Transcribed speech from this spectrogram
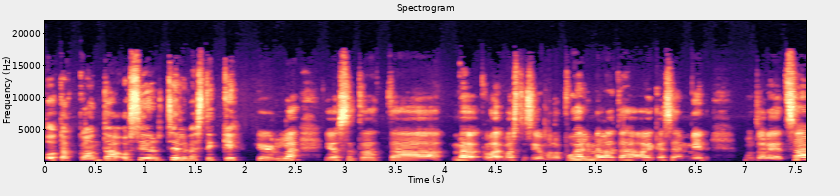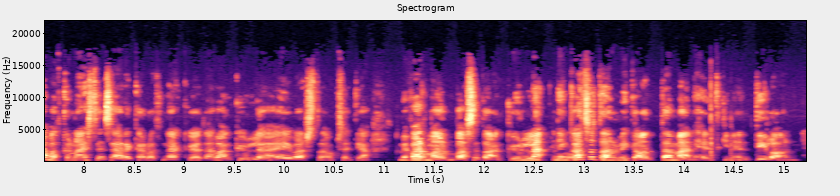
ota kantaa osio selvästikin. Kyllä, jossa tota, mä vastasin omalla puhelimella tähän aikaisemmin, mutta oli, että saavatko naisten säärikarvat näkyä? Täällä on kyllä ja ei vastaukset ja me varmaan vastataan kyllä, niin katsotaan mikä on tämänhetkinen tilanne.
